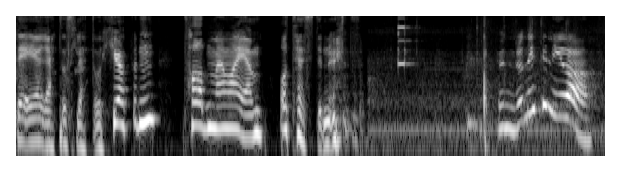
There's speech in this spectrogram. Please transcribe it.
det er rett og slett å kjøpe den, ta den med meg hjem og teste den ut. 199, da.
